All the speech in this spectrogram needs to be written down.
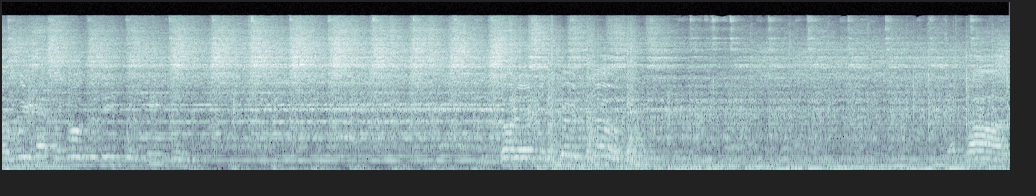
But we have to go through these procedures so that the church knows that God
